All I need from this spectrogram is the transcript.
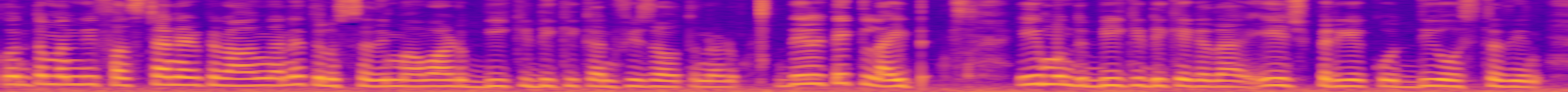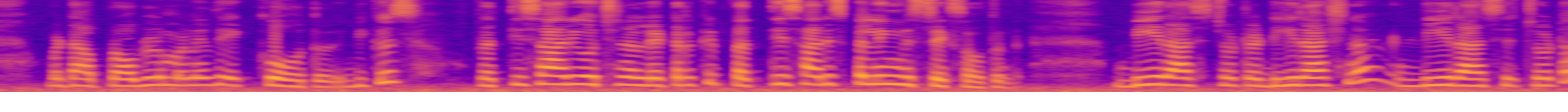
కొంతమంది ఫస్ట్ స్టాండర్డ్కి రాగానే తెలుస్తుంది మా వాడు బీకి డీకి కన్ఫ్యూజ్ అవుతున్నాడు. దే విల్ టేక్ లైట్ ఏముంది బీకి డీకే కదా ఏజ్ పెరిగే కొద్దీ వస్తుంది అని. బట్ ఆ ప్రాబ్లం అనేది ఎక్కువ అవుతుంది. బికాస్ ప్రతిసారి వచ్చిన లెటర్కి ప్రతిసారి స్పెల్లింగ్ మిస్టేక్స్ అవుతుంటాయి. బి రాసే చోట డి రాసిన డి రాసే చోట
